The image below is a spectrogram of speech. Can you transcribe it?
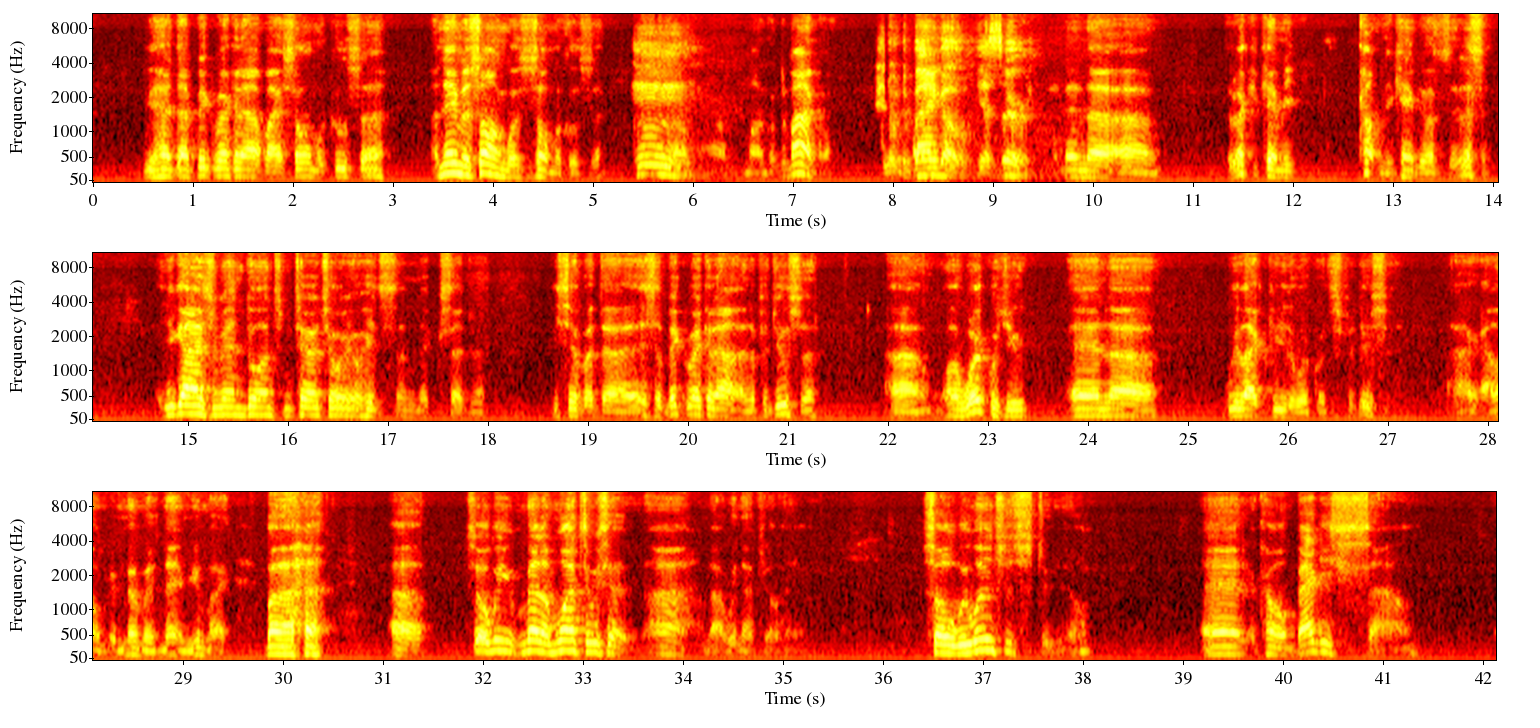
you had that big record out by Soul Makossa. The name of the song was Soul Makossa. Mm. Uh, Manu Dibango. Manu Dibango, yes, sir. And then uh, uh, the record company, company came to us and said, listen, you guys have been doing some territorial hits and etc. He said, but uh, it's a big record out, and the producer uh, want to work with you, and uh, we like for you to work with this producer. I, I, don't remember his name. You might, but uh, uh, so we met him once, and we said, uh, "No, we're not feeling it." So we went into the studio and called Baggy Sound,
